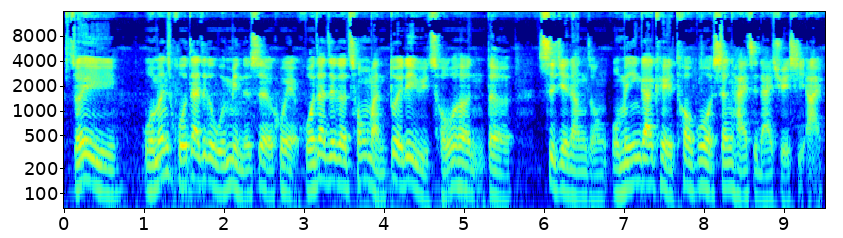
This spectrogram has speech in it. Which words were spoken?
所以，我们活在这个文明的社会，活在这个充满对立与仇恨的世界当中，我们应该可以透过生孩子来学习爱。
